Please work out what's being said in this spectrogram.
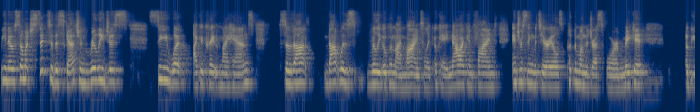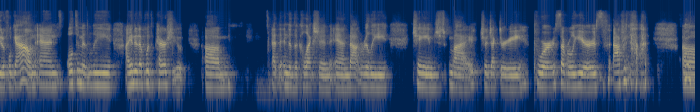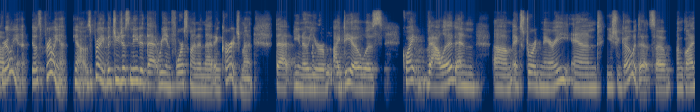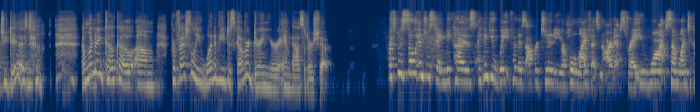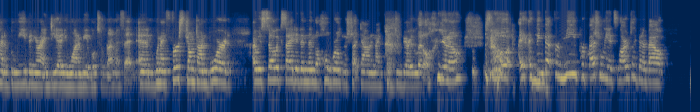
you know so much stick to the sketch and really just see what i could create with my hands so that that was really opened my mind to like okay now i can find interesting materials put them on the dress form make it a beautiful gown and ultimately i ended up with a parachute um, at the end of the collection and that really changed my trajectory for several years after that it was um, brilliant. It was brilliant. Yeah, it was brilliant. But you just needed that reinforcement and that encouragement that, you know, your Absolutely. idea was quite valid and um, extraordinary, and you should go with it. So I'm glad you did. I'm wondering, Coco, um, professionally, what have you discovered during your ambassadorship? It's been so interesting because I think you wait for this opportunity your whole life as an artist, right? You want someone to kind of believe in your idea and you want to be able to run with it. And when I first jumped on board, I was so excited, and then the whole world was shut down, and I could do very little, you know? So I, I think mm-hmm. that for me professionally, it's largely been about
